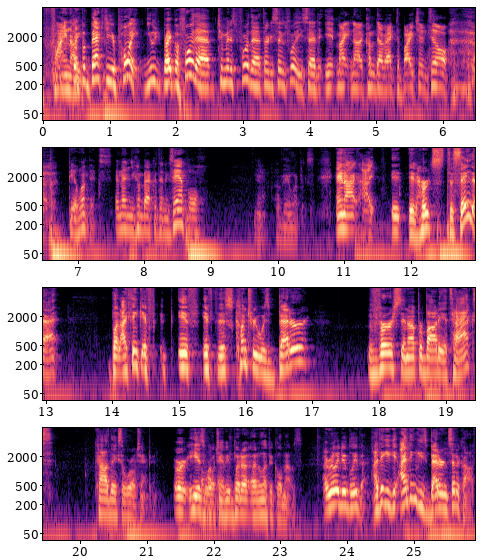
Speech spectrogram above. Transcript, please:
finite. But back to your point, you right before that, two minutes before that, thirty seconds before that, you said it might not come down back to bite you until the Olympics, and then you come back with an example. Yeah, of the Olympics. And I, I it, it hurts to say that, but I think if if if this country was better versed in upper body attacks, Kyle Dake's a world champion, or he is a world champion, but a, an Olympic gold medalist. I really do believe that. I think he, I think he's better than Sidakov.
